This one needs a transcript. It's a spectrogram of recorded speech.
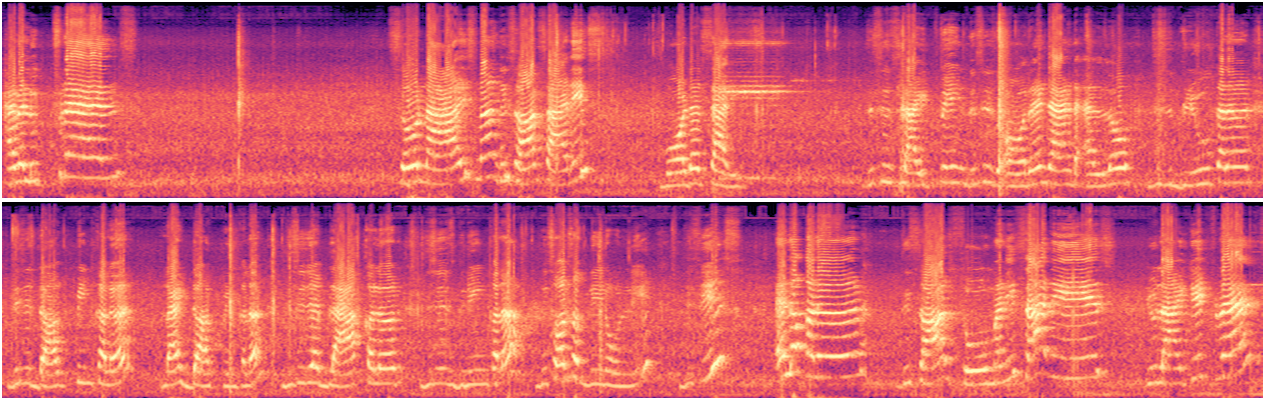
Have a look, friends! So nice, na? These are saris. Border sari. This is light pink, this is orange and yellow, this is blue color, this is dark pink color, light dark pink color, this is a black color, this is green color, this also green only, this is yellow color. These are so many sarees. You like it, friends?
